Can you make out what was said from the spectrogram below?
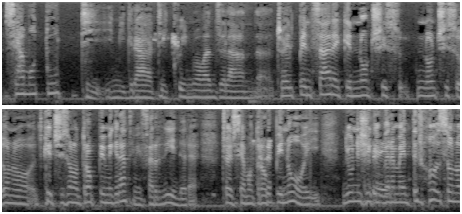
Siamo tutti immigrati qui in Nuova Zelanda, cioè il pensare che non ci, non ci sono, che ci sono troppi immigrati mi fa ridere, cioè siamo troppi noi, gli unici che Sì. veramente no, sono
